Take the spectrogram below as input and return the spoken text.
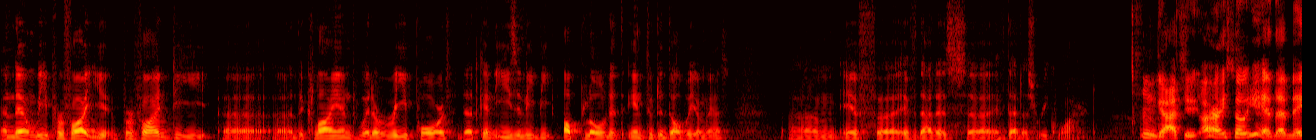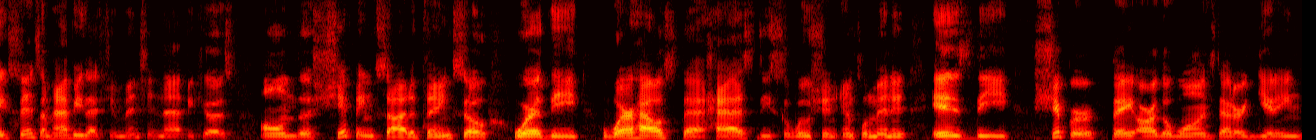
and then we provide provide the uh, uh, the client with a report that can easily be uploaded into the WMS um, if uh, if that is uh, if that is required. Mm, got you. All right, so yeah, that makes sense. I'm happy that you mentioned that because on the shipping side of things, so where the warehouse that has the solution implemented is the shipper, they are the ones that are getting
